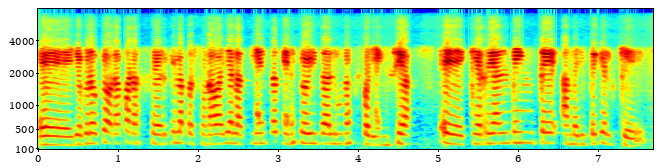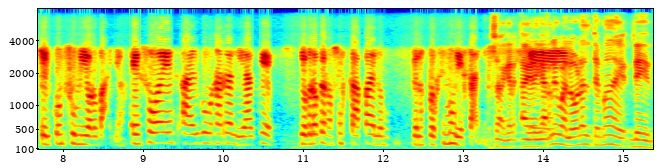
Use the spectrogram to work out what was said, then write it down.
Eh, yo creo que ahora para hacer que la persona vaya a la tienda tienes que brindarle una experiencia eh, que realmente amerite que el, que el consumidor vaya. Eso es algo, una realidad que yo creo que no se escapa de los, de los próximos 10 años. O sea, agregarle valor al tema de, de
